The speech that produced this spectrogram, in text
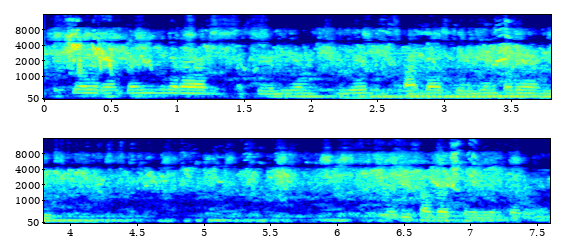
اس کے بعد ریڈ آئز وغیرہ آسٹریلین یہ سادہ آسٹریلین پڑے ہیں یہ بھی سادہ آسٹریلین پڑے ہیں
